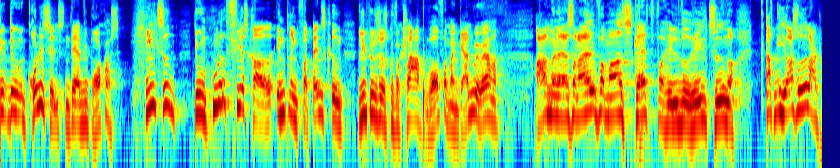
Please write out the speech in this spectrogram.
Det, det er jo grundessensen, det er, at vi brokker os hele tiden. Det er jo en 180 grader ændring fra danskheden, lige pludselig at skulle forklare, hvorfor man gerne vil være her. Ah, men altså, der er alt for meget skat for helvede hele tiden, og I har også ødelagt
